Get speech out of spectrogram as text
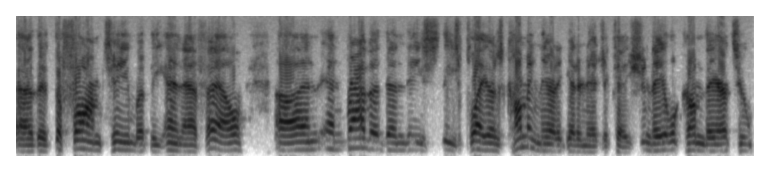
uh, the, the, farm team of the NFL. Uh, and and rather than these these players coming there to get an education, they will come there to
